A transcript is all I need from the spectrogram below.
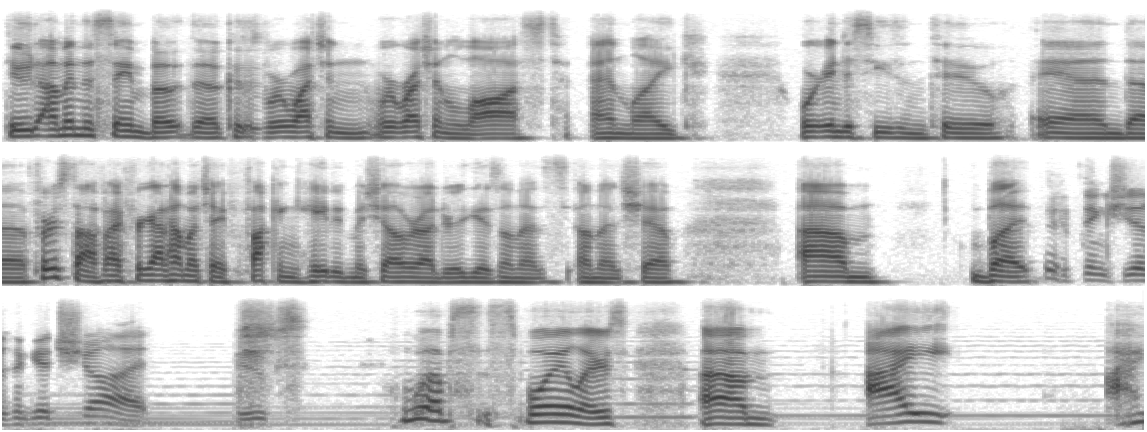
dude, I'm in the same boat though because we're watching we're watching Lost and like we're into season two. And uh, first off, I forgot how much I fucking hated Michelle Rodriguez on that on that show. Um, but Good thing she doesn't get shot. Oops. whoops, spoilers. Um, I I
